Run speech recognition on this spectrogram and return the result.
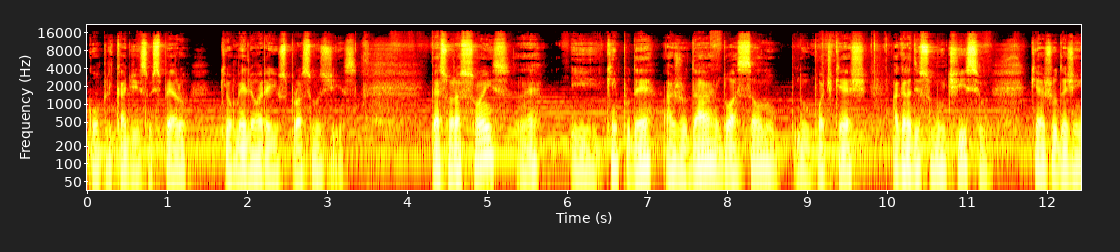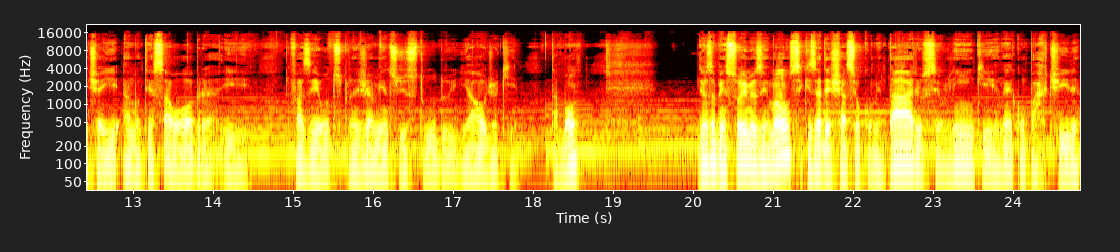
complicadíssimo. Espero que eu melhore aí os próximos dias. Peço orações, né? E quem puder ajudar, doação no, no podcast, agradeço muitíssimo que ajuda a gente aí a manter essa obra e fazer outros planejamentos de estudo e áudio aqui, tá bom? Deus abençoe meus irmãos. Se quiser deixar seu comentário, seu link, né, compartilha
